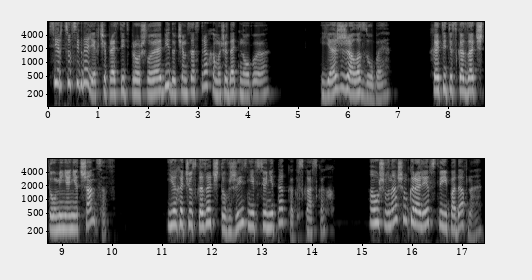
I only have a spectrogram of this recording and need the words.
Сердцу всегда легче простить прошлую обиду, чем со страхом ожидать новую». Я сжала зубы. «Хотите сказать, что у меня нет шансов?» Я хочу сказать, что в жизни все не так, как в сказках. А уж в нашем королевстве и подавно.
